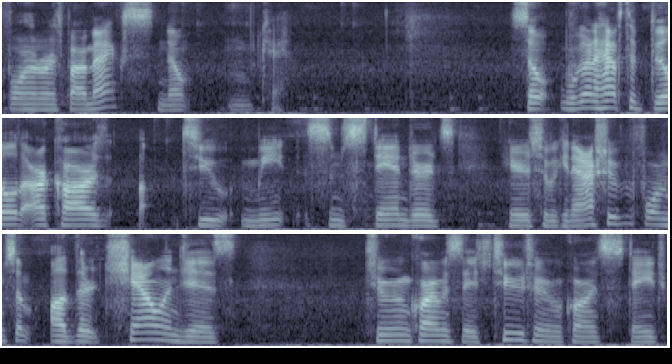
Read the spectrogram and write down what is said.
400 horsepower max? Nope. Okay. So we're gonna have to build our cars uh, to meet some standards here, so we can actually perform some other challenges. Touring requirements stage two, touring requirements stage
